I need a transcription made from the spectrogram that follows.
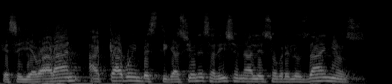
que se llevarán a cabo investigaciones adicionales sobre los daños.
